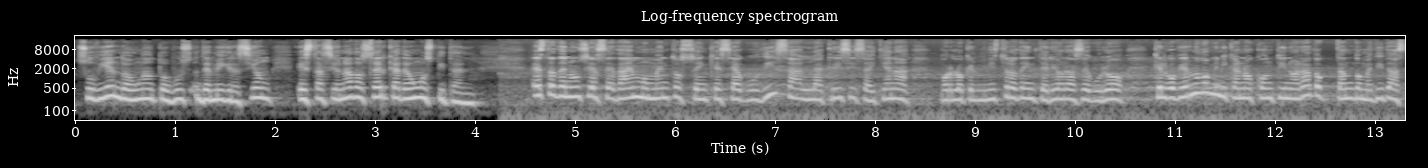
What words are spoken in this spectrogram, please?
subiendo a un autobús de migración estacionado cerca de un hospital. Esta denuncia se da en momentos en que se agudiza la crisis haitiana, por lo que el ministro de Interior aseguró que el gobierno dominicano continuará adoptando medidas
